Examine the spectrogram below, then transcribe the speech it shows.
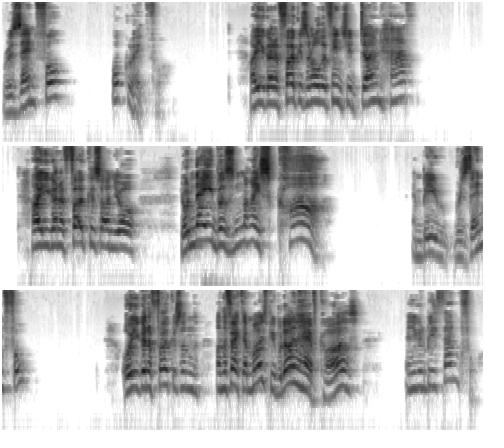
resentful or grateful? Are you going to focus on all the things you don't have? Are you going to focus on your, your neighbor's nice car and be resentful? Or are you going to focus on, on the fact that most people don't have cars and you're going to be thankful?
